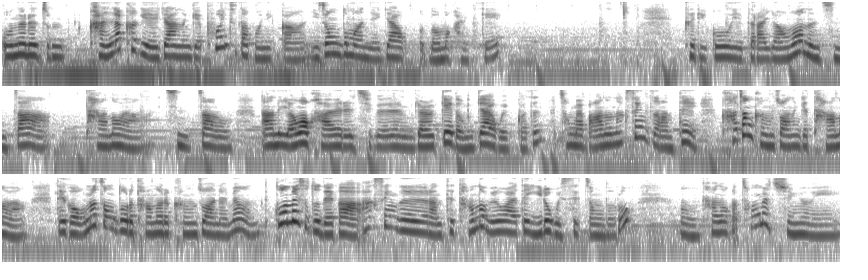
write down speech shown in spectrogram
오늘은 좀 간략하게 얘기하는 게 포인트다 보니까 이 정도만 얘기하고 넘어갈게. 그리고 얘들아 영어는 진짜 단어야 진짜로. 나는 영어 과외를 지금 10개 넘게 하고 있거든? 정말 많은 학생들한테 가장 강조하는 게 단어야. 내가 어느 정도로 단어를 강조하냐면 꿈에서도 내가 학생들한테 단어 외워야 돼? 이러고 있을 정도로? 어, 단어가 정말 중요해.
